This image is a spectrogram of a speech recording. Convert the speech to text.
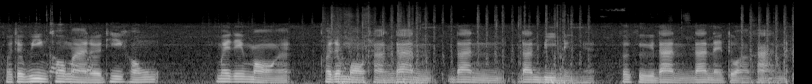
เขาจะวิ่งเข้ามาโดยที่เขาไม่ได้มองฮะเขาจะมองทางด้านด้านด้าน B1 ฮะก็คือด้านด้านในตัวอาคารนะ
